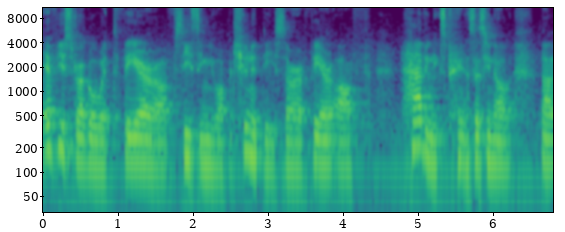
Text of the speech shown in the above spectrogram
if you struggle with fear of seizing new opportunities or fear of having experiences, you know, uh,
